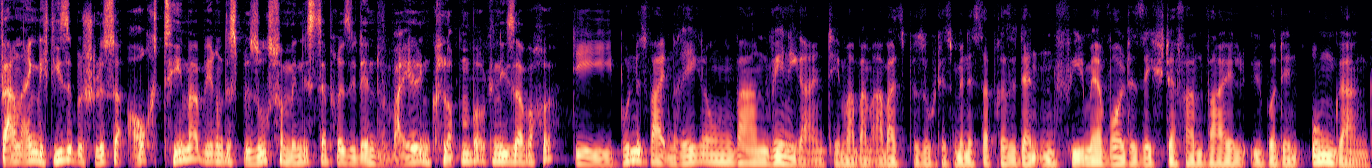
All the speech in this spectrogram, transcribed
Waren eigentlich diese Beschlüsse auch Thema während des Besuchs von Ministerpräsident Weil in Kloppenburg in dieser Woche? Die bundesweiten Regelungen waren weniger ein Thema beim Arbeitsbesuch des Ministerpräsidenten. Vielmehr wollte sich Stefan Weil über den Umgang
